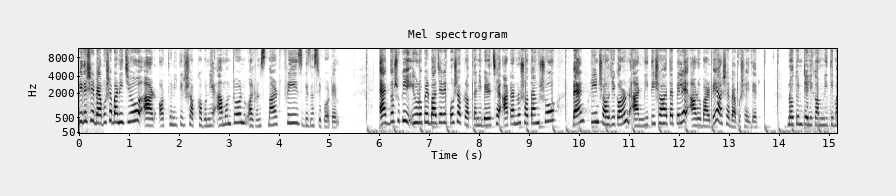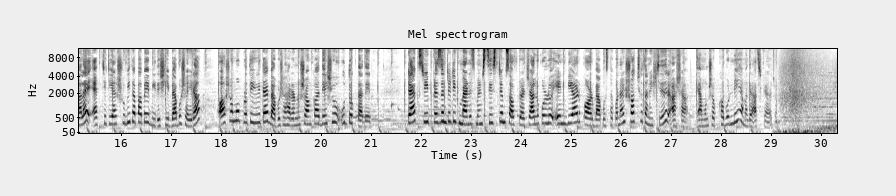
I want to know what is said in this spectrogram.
দেশ বিদেশের ব্যবসা বাণিজ্য আর অর্থনীতির সব খবর নিয়ে আমন্ত্রণ ওয়ালটন স্মার্ট ফ্রিজ বিজনেস রিপোর্টে। এক দশকে ইউরোপের বাজারে পোশাক রপ্তানি বেড়েছে আটান্ন শতাংশ। ব্যাংক ঋণ সহজীকরণ আর নীতি সহায়তা পেলে আরও বাড়বে আশা ব্যবসায়ীদের। নতুন টেলিকম নীতিমালায় একচেটিয়া সুবিধা পাবে বিদেশি ব্যবসায়ীরা। অসম প্রতিযোগিতায় ব্যবসা হারানোর সংখ্যা দেশীয় উদ্যোক্তাদের। Tax representative management system software চালু করল এনবিআর কর ব্যবস্থাপনায় স্বচ্ছতা নিশ্চিতের আশা। এমন সব খবর নিয়ে আমাদের আজকের আয়োজন।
